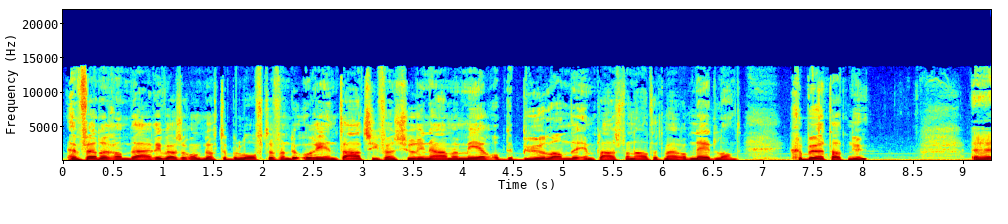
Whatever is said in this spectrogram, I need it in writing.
En verder, Ramdari, was er ook nog de belofte van de oriëntatie van Suriname... meer op de buurlanden in plaats van altijd maar op Nederland. Gebeurt dat nu? Eh,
